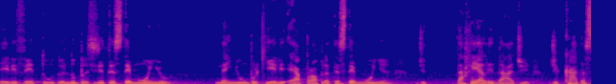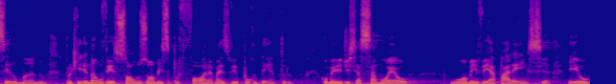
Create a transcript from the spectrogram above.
Ele vê tudo, ele não precisa de testemunho nenhum, porque ele é a própria testemunha de, da realidade de cada ser humano, porque ele não vê só os homens por fora, mas vê por dentro como ele disse a Samuel: o homem vê a aparência, eu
